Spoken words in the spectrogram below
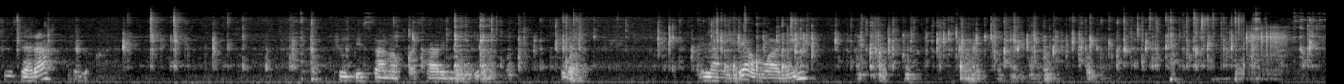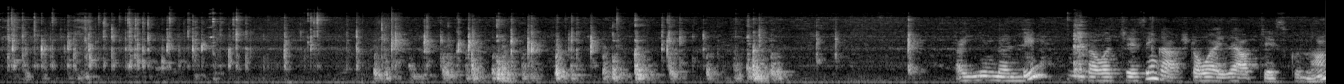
చూసారా? చూపిస్తాను ఒక్కసారి మీకు. ఇలా అయితే అవ్వాలి. అయ్యిందండి. ఇంకా వచ్చేసి ఇంకా స్టవ్ అయితే ఆఫ్ చేసుకుందాం.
